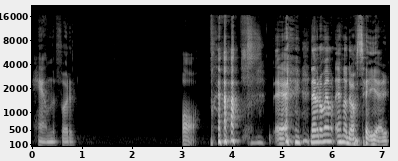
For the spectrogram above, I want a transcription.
hen för A. Eh, nej men om en, en av dem säger,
